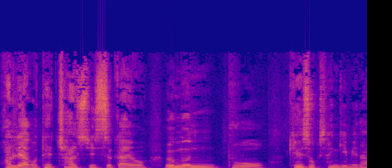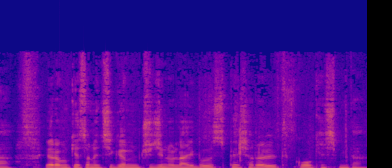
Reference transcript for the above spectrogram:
관리하고 대처할 수 있을까요? 의문 부호 계속 생깁니다. 여러분께서는 지금 주진우 라이브 스페셜을 듣고 계십니다.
